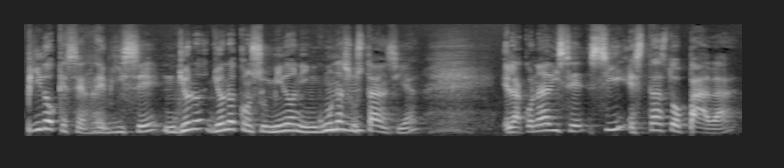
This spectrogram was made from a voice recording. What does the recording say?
Pido que se revise. Yo no, yo no he consumido ninguna sustancia. La CONADE dice, sí, estás dopada,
